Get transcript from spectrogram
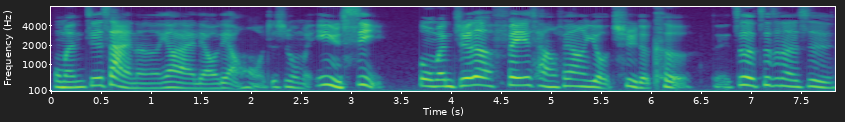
我们接下来呢要来聊聊哦，就是我们英语系我们觉得非常非常有趣的课。对，这这真的是。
